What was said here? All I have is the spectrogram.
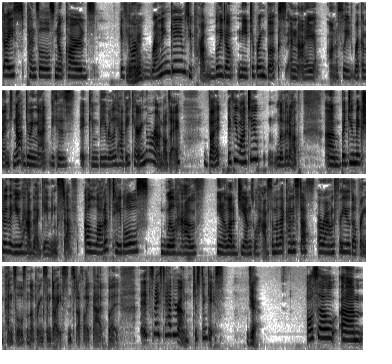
dice, pencils, note cards. If you aren't running games, you probably don't need to bring books, and I honestly recommend not doing that because it can be really heavy carrying them around all day. But if you want to, live it up. Um, but do make sure that you have that gaming stuff. A lot of tables will have, you know, a lot of GMs will have some of that kind of stuff around for you. They'll bring pencils and they'll bring some dice and stuff like that. But it's nice to have your own just in case. Yeah. Also, um,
